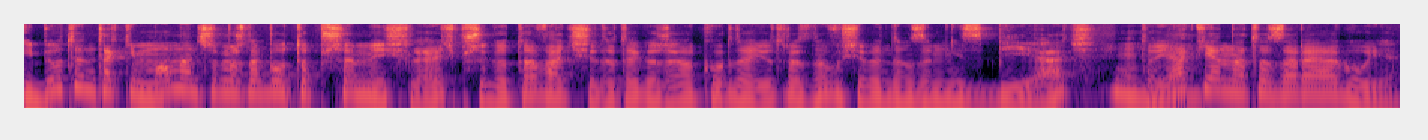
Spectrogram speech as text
i był ten taki moment, że można było to przemyśleć, przygotować się do tego, że o kurde, jutro znowu się będą ze mnie zbijać, mhm. to jak ja na to zareaguję?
